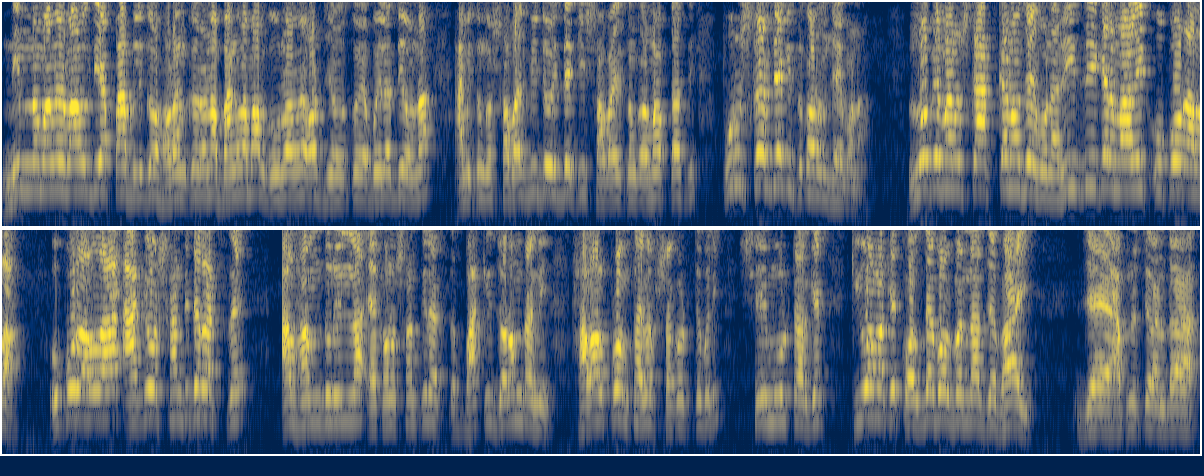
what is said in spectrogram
নিম্নমানের মাল দিয়া পাবলিক হরান করো না, বাংলা মাল গোলারে অরিজিনাল করে বইলা দিও না। আমি তোমাকে সবার ভিডিও দেখি, সবাই তোমাকে মাপতাছি পুরস্কার দিয়ে কিছু করণ যাব না। লোভে মানুষকে আটকানো যাইব না। রিজিকের মালিক উপর আল্লাহ উপর আল্লাহ আগেও শান্তিতে রাখছে, আলহামদুলিল্লাহ এখনও শান্তি রাখছে। বাকি জরমটা নি হালাল পন্থায় ব্যবসা করতে পারি, সেই মূল টার্গেট কেউ আমাকে কল দিয়ে বলবেন না যে, ভাই, যে আপনার চ্যানেলটা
